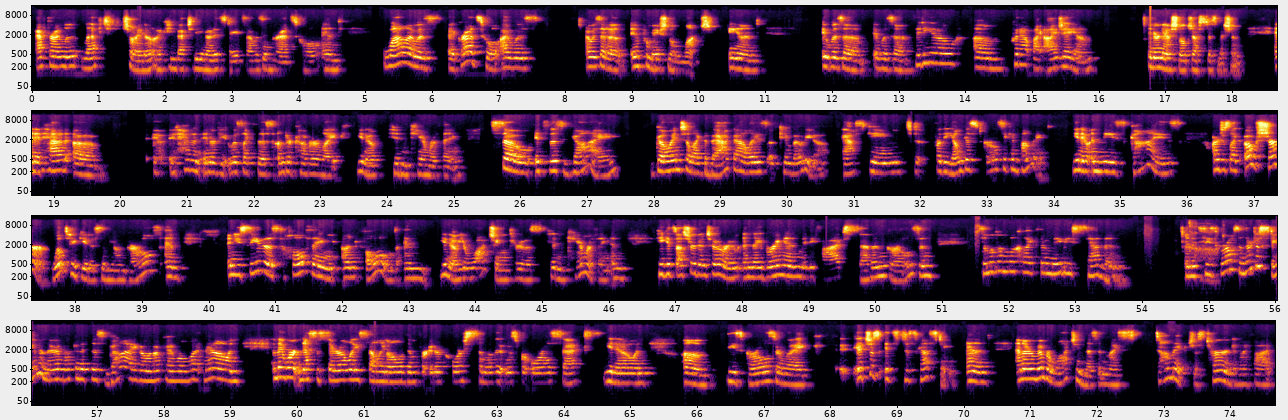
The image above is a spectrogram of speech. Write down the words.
after I left China, I came back to the United States. I was in grad school. And while I was at grad school, I was I was at an informational lunch and it was a it was a video um, put out by IJM, International Justice Mission, and it had a it, it had an interview. It was like this undercover, like you know, hidden camera thing. So it's this guy going to like the back alleys of Cambodia asking to, for the youngest girls he can find, you know, and these guys are just like, oh, sure, we'll take you to some young girls. And and you see this whole thing unfold, and you know, you're watching through this hidden camera thing. And he gets ushered into a room and they bring in maybe five, seven girls, and some of them look like they're maybe seven. And it's these girls, and they're just standing there looking at this guy, going, okay, well, what now? And and they weren't necessarily selling all of them for intercourse. Some of it was for oral sex, you know, and um, these girls are like it's just it's disgusting. And and i remember watching this and my stomach just turned and i thought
